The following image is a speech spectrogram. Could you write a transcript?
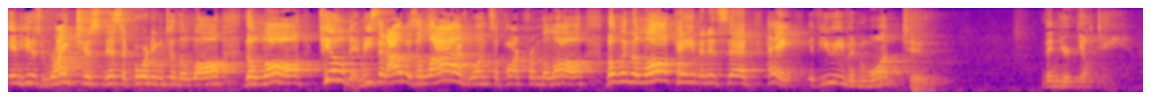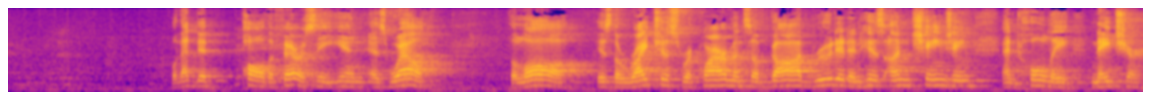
in his righteousness according to the law, the law killed him. He said, I was alive once apart from the law, but when the law came and it said, hey, if you even want to, then you're guilty. Well, that did Paul the Pharisee in as well. The law is the righteous requirements of God rooted in his unchanging and holy nature,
